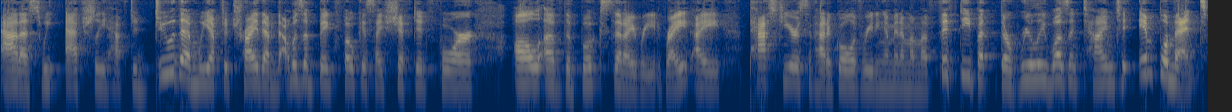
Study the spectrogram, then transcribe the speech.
at us. We actually have to do them. We have to try them. That was a big focus I shifted for all of the books that I read, right? I past years have had a goal of reading a minimum of 50, but there really wasn't time to implement.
